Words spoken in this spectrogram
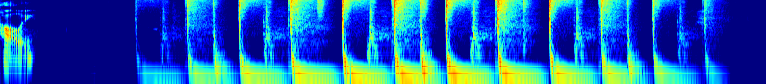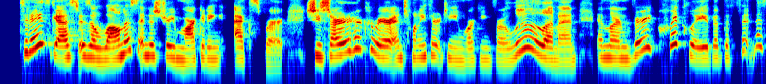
Cawley. Today's guest is a wellness industry marketing expert. She started her career in 2013 working for Lululemon and learned very quickly that the fitness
